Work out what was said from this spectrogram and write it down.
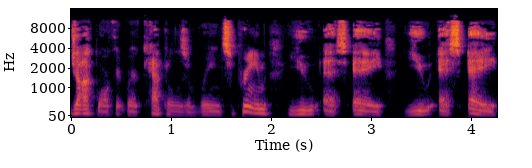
jock market, where capitalism reigns supreme, USA, USA,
